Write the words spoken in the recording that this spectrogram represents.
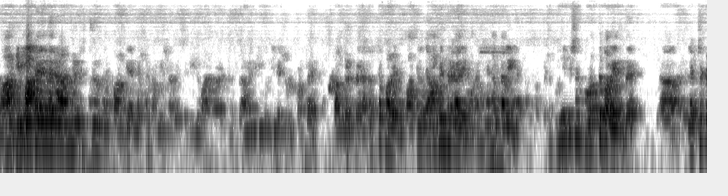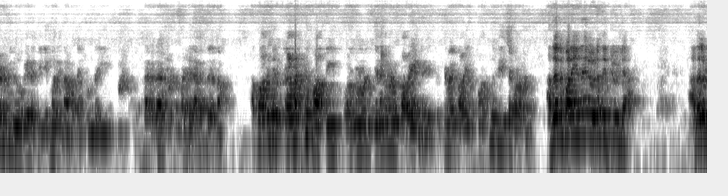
പാർട്ടി തീരുമാനം ഇക്കാര്യങ്ങളെല്ലാം അന്വേഷിച്ചു എന്ന് പാർട്ടി അന്വേഷണ കമ്മീഷണർ വെച്ച് ഈ കുഞ്ഞികൃഷ്ണൻ ഉൾപ്പെടെ പങ്കെടുത്തത്. അതൊക്കെ പറയുന്നു. പാർട്ടി ഒരു ആഭ്യന്തര കാര്യമാണ്. ഞങ്ങൾക്കറിയില്ല. പക്ഷെ കുഞ്ഞികൃഷ്ണൻ പുറത്ത് പറയുന്നത് ലക്ഷക്കണക്കിന് രൂപയുടെ തിരിമറി നടന്നിട്ടുണ്ട് ഈ ധനരാഷ്ട്ര മട്ടിനകത്ത് എന്നാണ് അപ്പൊ അതിന്റെ ഒരു കണക്ക് പാർട്ടി പുറങ്ങളോട് ജനങ്ങളോട് പറയണ്ടേ? കൃത്യമായി പറയുന്നത് പുറത്തുനിന്ന് തിരിച്ച പണമല്ല അതെല്ലാം പറയുന്നതിന് ഒരു തെറ്റുമില്ല. അതെല്ലാം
